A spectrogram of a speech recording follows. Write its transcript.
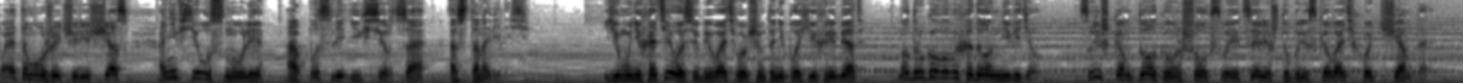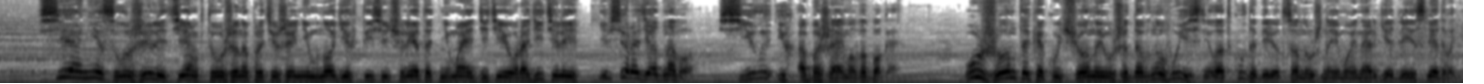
Поэтому уже через час они все уснули, а после их сердца остановились. Ему не хотелось убивать, в общем-то, неплохих ребят, но другого выхода он не видел. Слишком долго он шел к своей цели, чтобы рисковать хоть чем-то. Все они служили тем, кто уже на протяжении многих тысяч лет отнимает детей у родителей, и все ради одного – силы их обожаемого бога. Уж он-то, как ученый, уже давно выяснил, откуда берется нужная ему энергия для исследований,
